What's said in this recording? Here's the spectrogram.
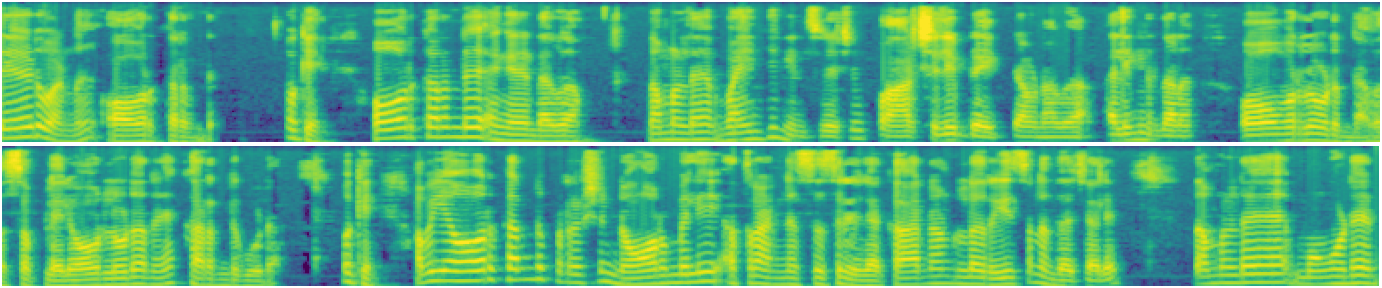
Third one over current okay over current എങ്ങനെ ഉണ്ടാവുക നമ്മളുടെ winding insulation partially break down ആവുക. അല്ലെങ്കിൽ എന്താണ്? ഓവർലോഡ് ഉണ്ടാവുക സപ്ലൈയിൽ ഓവർലോഡ് പറഞ്ഞാൽ കറണ്ട് കൂടുക. ഓക്കെ അപ്പൊ ഈ ഓവർ കറണ്ട് പ്രൊട്ടക്ഷൻ നോർമലി അത്ര അൺനെസസറി അല്ല. കാരണം ഉള്ള റീസൺ എന്താ വെച്ചാൽ നമ്മളുടെ മോഡേൺ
